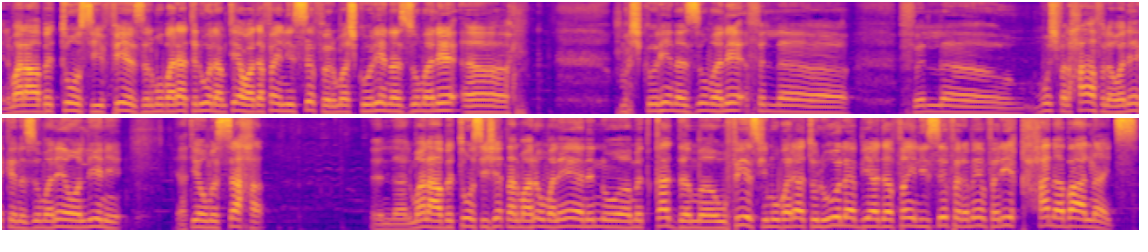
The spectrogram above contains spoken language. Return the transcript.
الملعب التونسي فاز المباراة الأولى متاعو هدفين لصفر مشكورين الزملاء آه مشكورين الزملاء في ال في ال مش في الحافلة ولكن الزملاء اونليني يعطيهم الصحة. الملعب التونسي جاتنا المعلومة الآن أنه متقدم وفاز في مباراته الأولى بهدفين لصفر أمام فريق حنبال نايتس.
